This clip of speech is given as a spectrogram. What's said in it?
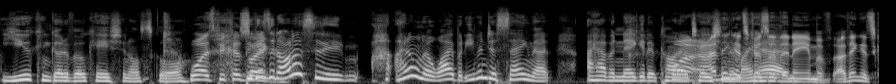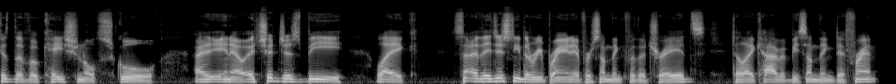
you can go to vocational school." Well, it's because because like it honestly, I don't know why, but even just saying that, I have a negative connotation. Well, I think in it's because of the name of. I think it's because the vocational school. I, you know, it should just be like so uh, they just need to rebrand it for something for the trades to like have it be something different,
